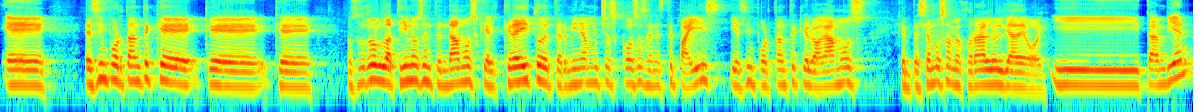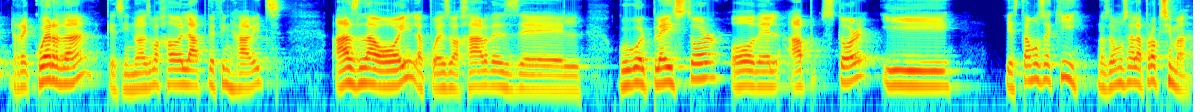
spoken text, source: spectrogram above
Eh, es importante que, nosotros los latinos entendamos que el crédito determina muchas cosas en este país y es importante que lo hagamos, que empecemos a mejorarlo el día de hoy. Y también recuerda que si no has bajado el app de FinHabits, hazla hoy, la puedes bajar desde el Google Play Store o del App Store y, y estamos aquí. Nos vemos a la próxima.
